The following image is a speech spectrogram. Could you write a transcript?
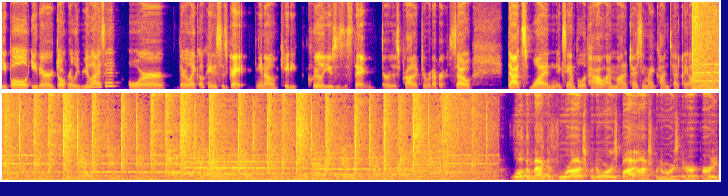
people either don't really realize it or they're like, okay, this is great. You know, Katy clearly uses this thing or this product or whatever. So that's one example of how I'm monetizing my content. I also- Welcome back to For Entrepreneurs by Entrepreneurs, Eric Verdi.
